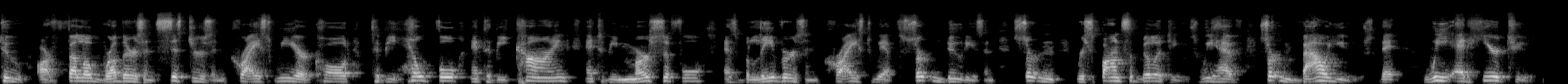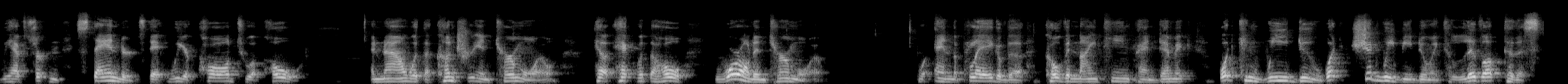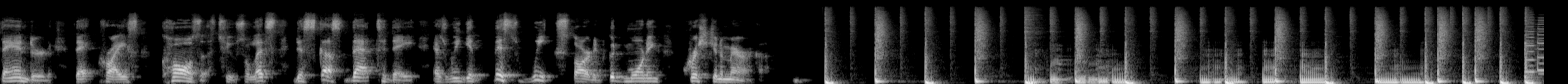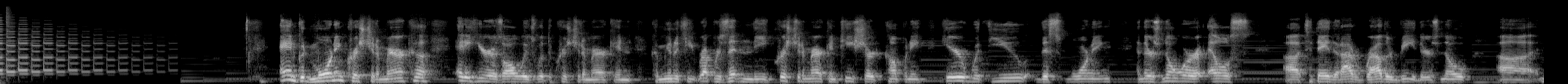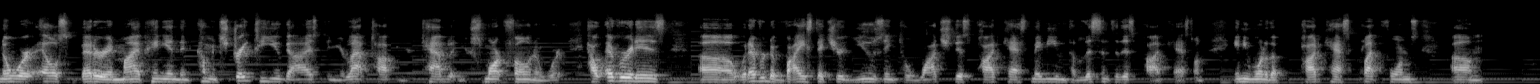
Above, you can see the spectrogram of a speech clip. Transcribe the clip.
to our fellow brothers and sisters in Christ. We are called to be helpful and to be kind and to be merciful as believers in Christ. We have certain duties and certain responsibilities. We have certain values that we adhere to. We have certain standards that we are called to uphold. And now, with the country in turmoil, heck, with the whole world in turmoil, and the plague of the COVID 19 pandemic, what can we do? What should we be doing to live up to the standard that Christ calls us to? So let's discuss that today as we get this week started. Good morning, Christian America. And good morning, Christian America. Eddie here, as always, with the Christian American community, representing the Christian American t shirt company, here with you this morning. And there's nowhere else uh, today that I'd rather be. There's no uh, nowhere else better, in my opinion, than coming straight to you guys in your laptop, and your tablet, and your smartphone, or where, however it is, uh, whatever device that you're using to watch this podcast, maybe even to listen to this podcast on any one of the podcast platforms. Um,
